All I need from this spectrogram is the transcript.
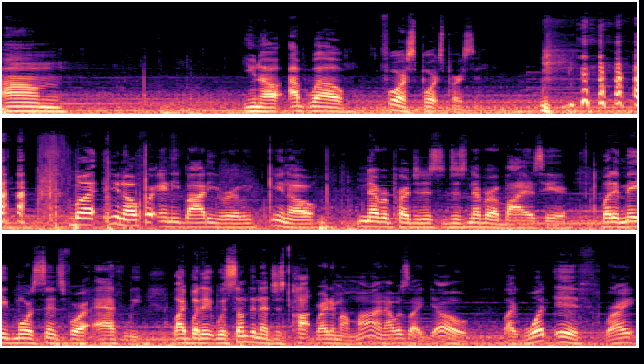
Um, you know, I, well, for a sports person. but, you know, for anybody really, you know, never prejudiced, just never a bias here. But it made more sense for an athlete. Like, but it was something that just popped right in my mind. I was like, yo, like, what if, right?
